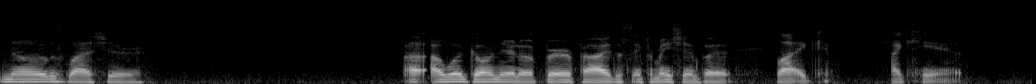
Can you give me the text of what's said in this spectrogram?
No, it was last year. I I would go in there to verify this information, but like, I can't.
